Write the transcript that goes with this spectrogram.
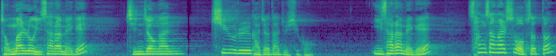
정말로 이 사람에게 진정한 치유를 가져다 주시고 이 사람에게 상상할 수 없었던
